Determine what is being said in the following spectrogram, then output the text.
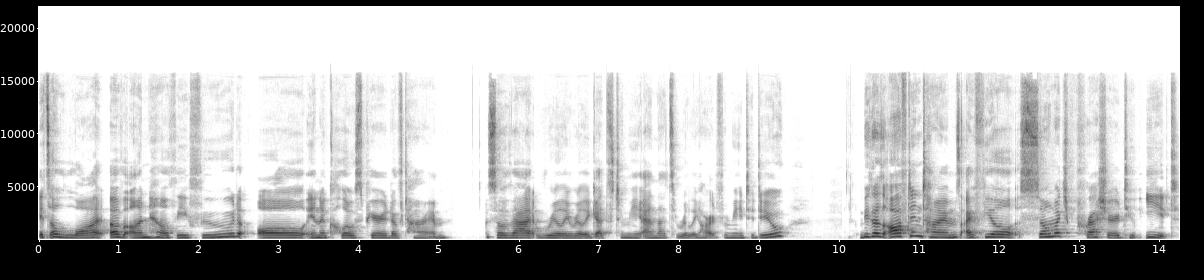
it's a lot of unhealthy food all in a close period of time. So that really, really gets to me, and that's really hard for me to do. Because oftentimes I feel so much pressure to eat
